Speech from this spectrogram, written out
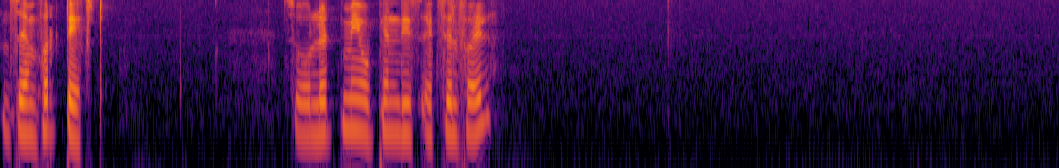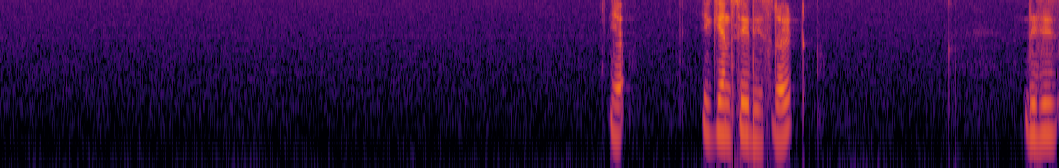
and same for text. So let me open this Excel file. Yeah you can see this right this is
